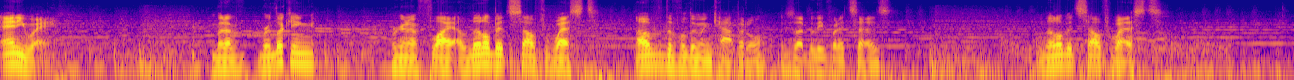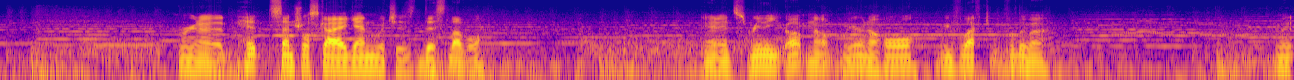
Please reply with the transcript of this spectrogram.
Anyway. But I've, we're looking... We're to fly a little bit southwest of the Valuan capital, is I believe what it says. A little bit southwest. We're to hit Central Sky again, which is this level. And it's really... Oh, no. We're in a hole. We've left Valua. What?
